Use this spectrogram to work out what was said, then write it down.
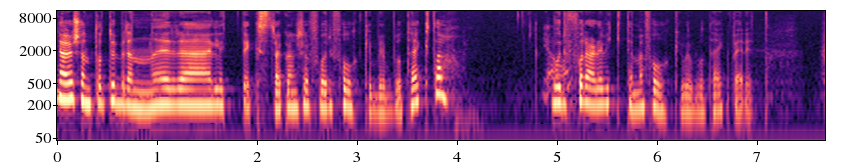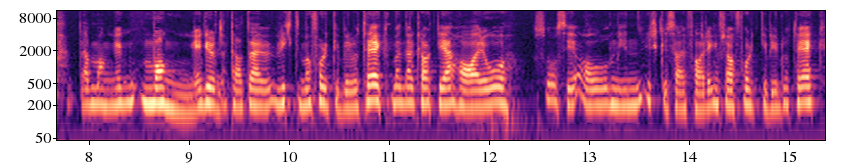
jeg har jo skjønt at du brenner øh, litt ekstra kanskje for folkebibliotek, da. Ja. Hvorfor er det viktig med folkebibliotek, Berit? Det er mange, mange, grunner til at det er viktig med folkebibliotek. Men det er klart jeg har jo så å si all min yrkeserfaring fra folkebibliotek.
